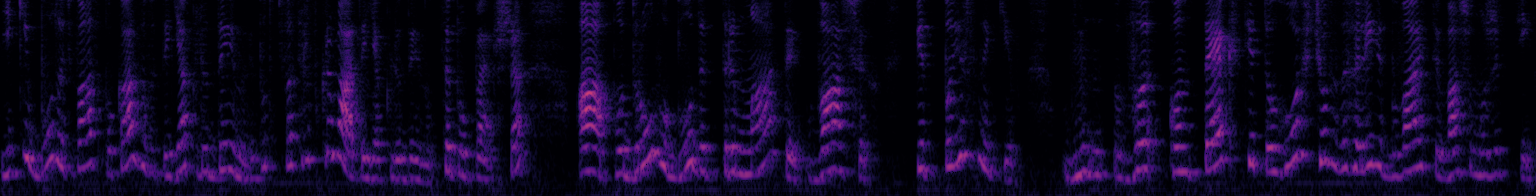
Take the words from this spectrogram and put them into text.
які будуть вас показувати як людину, і будуть вас розкривати як людину. Це по-перше. А по-друге, буде тримати ваших підписників в, в контексті того, що взагалі відбувається в вашому житті.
